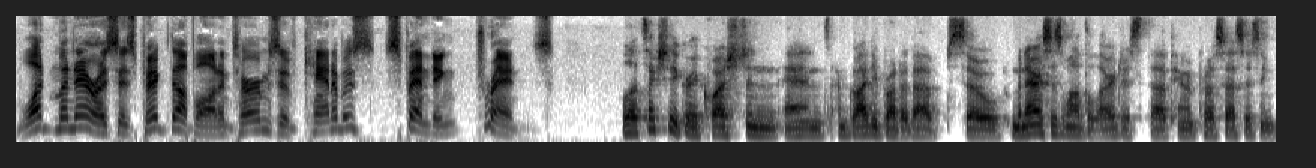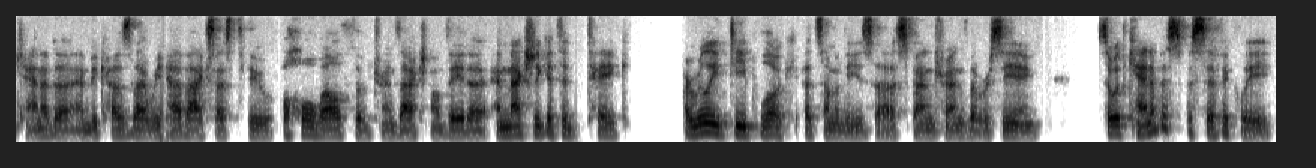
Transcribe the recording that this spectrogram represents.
what Moneris has picked up on in terms of cannabis spending trends. Well, that's actually a great question, and I'm glad you brought it up. So, Moneris is one of the largest uh, payment processors in Canada, and because that, we have access to a whole wealth of transactional data and actually get to take a really deep look at some of these uh, spend trends that we're seeing. So, with cannabis specifically,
